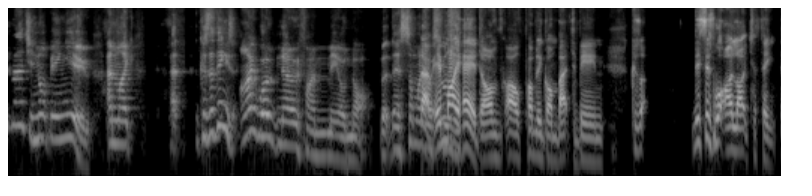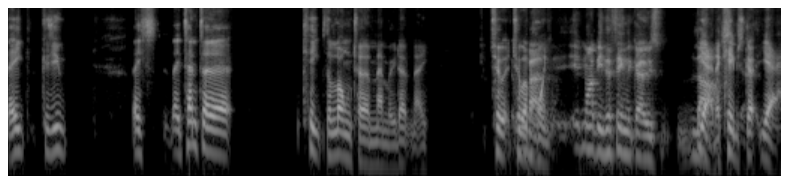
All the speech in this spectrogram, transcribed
imagine not being you and like. Uh, because the thing is, I won't know if I'm me or not, but there's someone No, else. in who- my head, I've I've probably gone back to being because this is what I like to think. They because you they they tend to keep the long term memory, don't they? To to a point. It might be the thing that goes. Last. yeah, that keeps yeah. go. Yeah,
